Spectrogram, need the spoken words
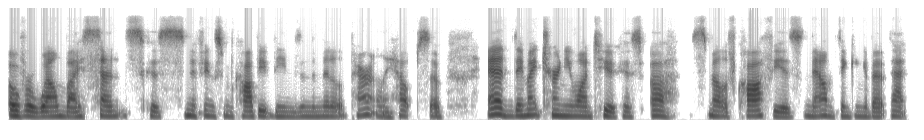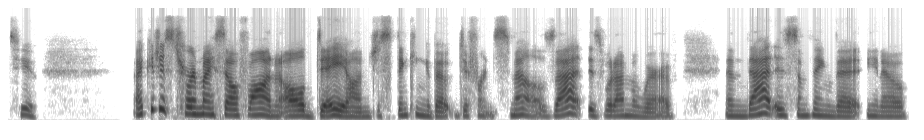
overwhelmed by scents because sniffing some coffee beans in the middle apparently helps. So and they might turn you on too because oh smell of coffee is now i'm thinking about that too. I could just turn myself on all day on just thinking about different smells. That is what i'm aware of. And that is something that you know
